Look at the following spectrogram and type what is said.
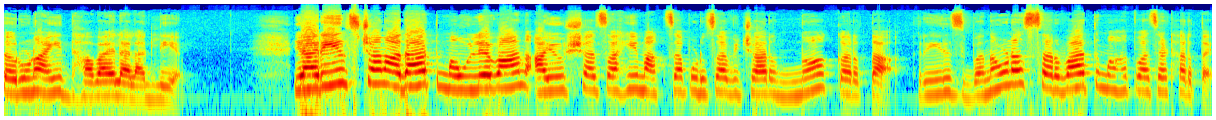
तरुणाई धावायला लागलीय या रील्सच्या नादात मौल्यवान आयुष्याचाही मागचा पुढचा विचार न करता रील्स बनवणं सर्वात महत्वाचं ठरतंय.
